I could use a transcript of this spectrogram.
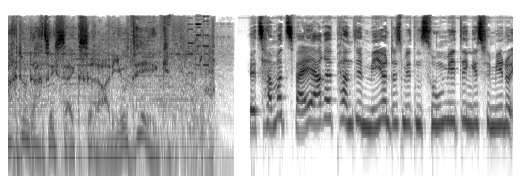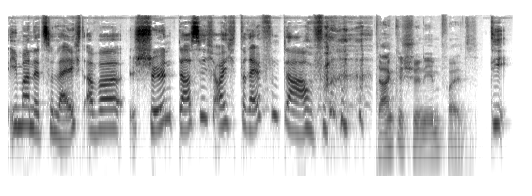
886 Radiothek. Jetzt haben wir zwei Jahre Pandemie und das mit dem Zoom-Meeting ist für mich noch immer nicht so leicht, aber schön, dass ich euch treffen darf. Dankeschön ebenfalls. Die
